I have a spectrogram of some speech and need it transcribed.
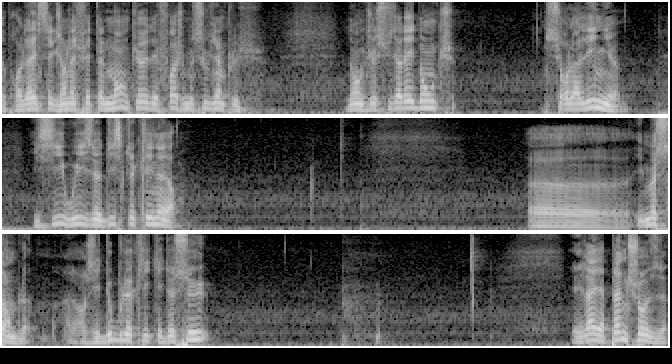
Le problème c'est que j'en ai fait tellement que des fois je me souviens plus. Donc je suis allé donc sur la ligne Ici, with disk cleaner. Euh, il me semble. Alors j'ai double-cliqué dessus. Et là, il y a plein de choses.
